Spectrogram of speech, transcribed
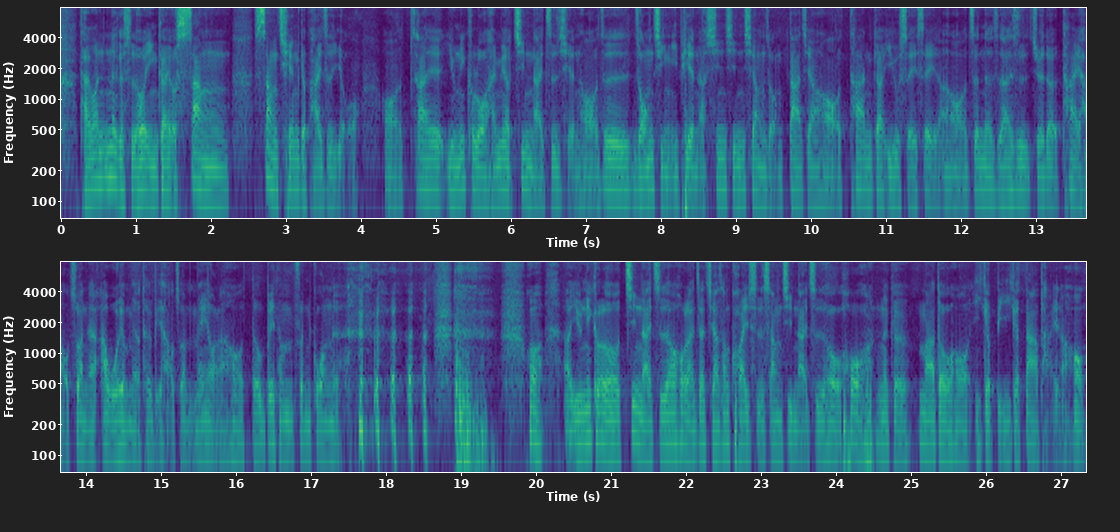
台湾那个时候应该有上上千个牌子有。哦，在 Uniqlo 还没有进来之前，哦，这是荣景一片啊，欣欣向荣，大家哈，他应该 UCC，然后真的实在是觉得太好赚了啊！我有没有特别好赚？没有，然后都被他们分光了。哦啊，Uniqlo 进来之后，后来再加上快时尚进来之后，嚯、那个 model 哦，一个比一个大牌，然后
